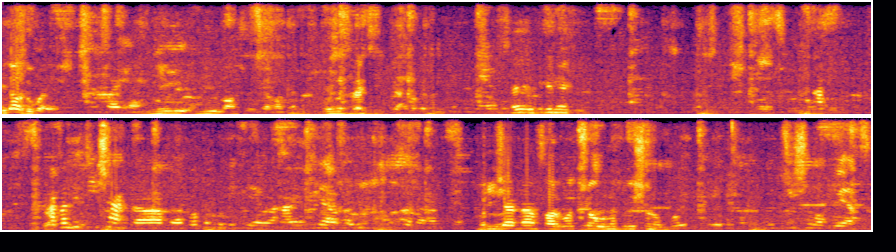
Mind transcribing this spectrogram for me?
এটাও দুবাই বাই। নিউ নিউ লঞ্চ হয়েছে আমাদের। এই এদিকে নিয়ে কি? টি শার্ট কত কোটি কি ইয়া সর্বোচ্চ কত টাকা আছে? টি শার্ট দাম সর্বোচ্চ উনত্রিশশো নব্বই। পঁচিশশো নব্বই আছে।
